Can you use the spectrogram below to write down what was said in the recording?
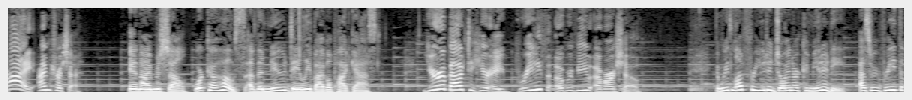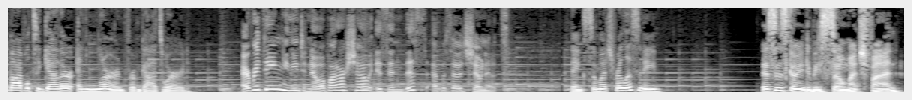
Hi, I'm Tricia. And I'm Michelle. We're co hosts of the new Daily Bible Podcast. You're about to hear a brief overview of our show. And we'd love for you to join our community as we read the Bible together and learn from God's Word. Everything you need to know about our show is in this episode's show notes. Thanks so much for listening. This is going to be so much fun.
